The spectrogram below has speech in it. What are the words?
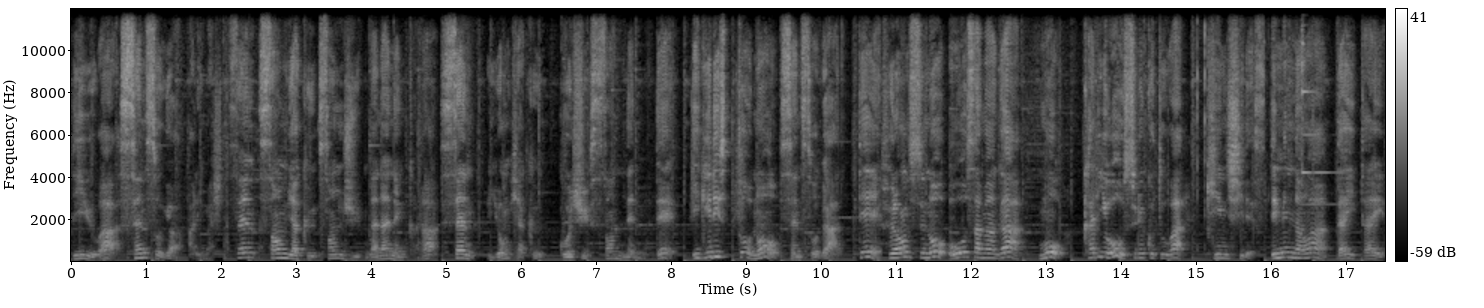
理由は戦争がありました。1337年から1453年までイギリスとの戦争があってフランスの王様がもう狩りをすることは禁止です。で、みんなは大体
